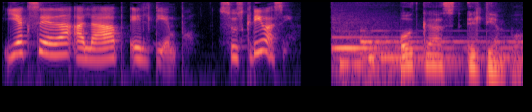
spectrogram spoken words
y acceda a la app El Tiempo. Suscríbase. Podcast El Tiempo.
